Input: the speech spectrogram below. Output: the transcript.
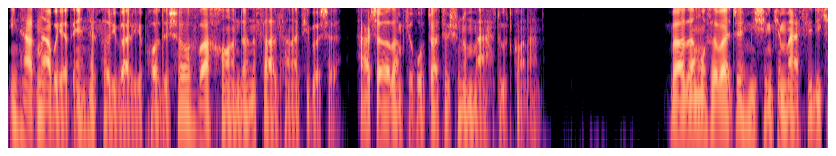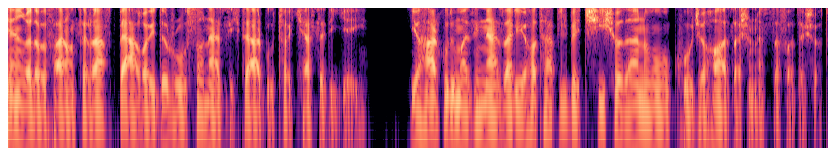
این حق نباید انحصاری برای پادشاه و خاندان سلطنتی باشه. هر چقدر که قدرتشون رو محدود کنن. بعدا متوجه میشیم که مسیری که انقلاب فرانسه رفت به عقاید روسو نزدیکتر بود تا کس دیگه ای. یا هر کدوم از این نظریه ها تبدیل به چی شدن و کجاها ازشون استفاده شد.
